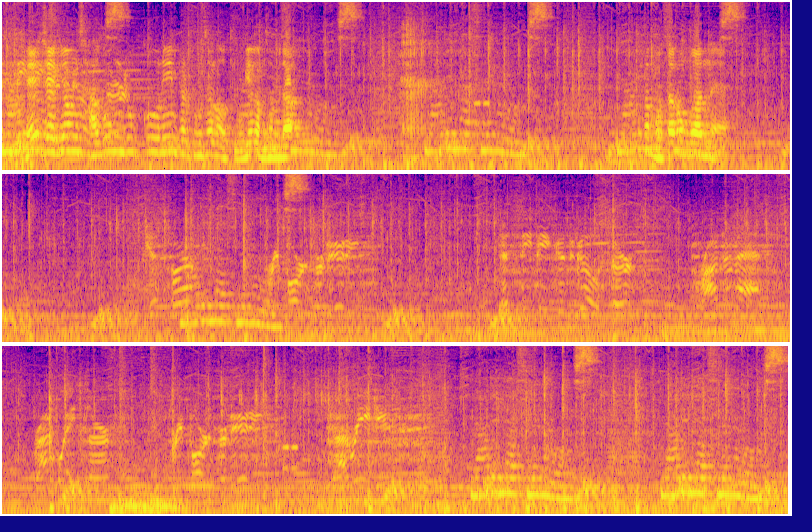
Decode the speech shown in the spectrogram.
Not 대재경 4069님 별풍선 두개 감사합니다. minerals. Not enough minerals. Not 일단 못 따라온 것 같네. Not enough minerals. Reporting for duty. SCP good to go, sir. Roger that. Right away, sir. Reporting for duty. I read you? Not enough minerals. Not enough minerals.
